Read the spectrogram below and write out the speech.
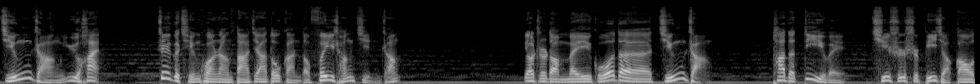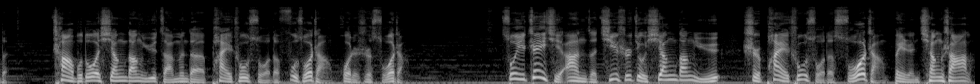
警长遇害，这个情况让大家都感到非常紧张。要知道，美国的警长，他的地位其实是比较高的，差不多相当于咱们的派出所的副所长或者是所长。所以这起案子其实就相当于是派出所的所长被人枪杀了。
